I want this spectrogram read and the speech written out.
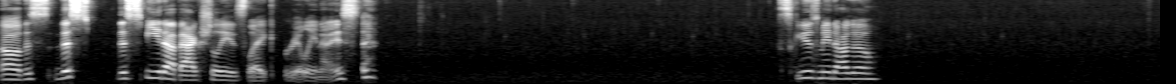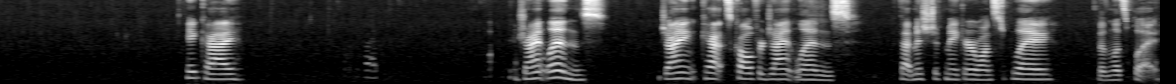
Oh, this this this speed up actually is like really nice. Excuse me, doggo. Hey, Kai. Giant lens. Giant cats call for giant lens. If that mischief maker wants to play, then let's play.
